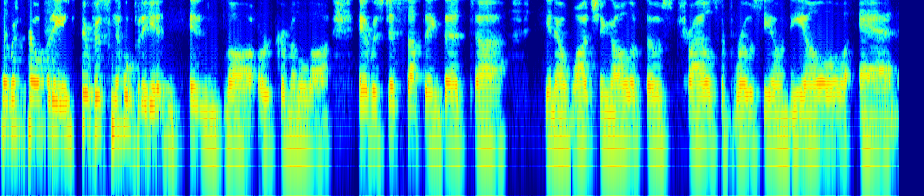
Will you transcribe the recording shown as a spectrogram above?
there was nobody. There was nobody in in law or criminal law. It was just something that. Uh, you know, watching all of those trials of Rosie O'Neill and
